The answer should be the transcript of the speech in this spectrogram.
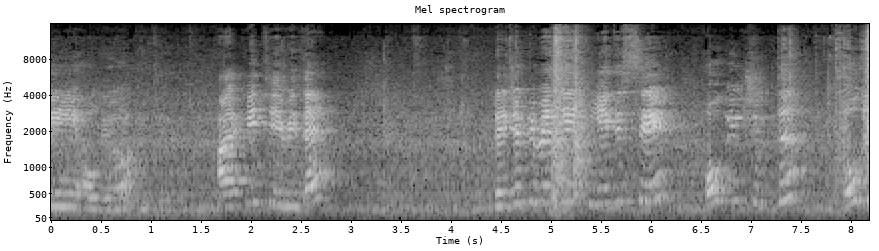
ne oluyor? IPTV'de Recep İvedik'in 7'si o gün çıktı. O gün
